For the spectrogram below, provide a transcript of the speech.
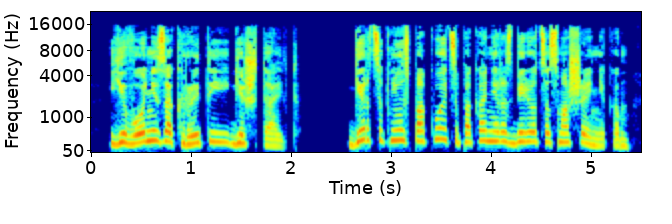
— его незакрытый гештальт. Герцог не успокоится, пока не разберется с мошенником —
